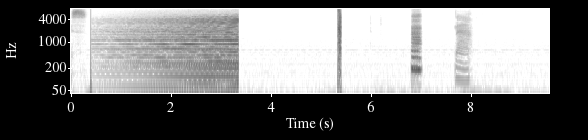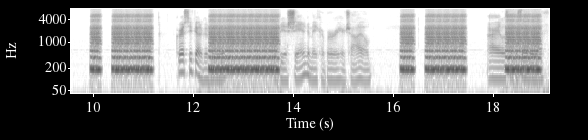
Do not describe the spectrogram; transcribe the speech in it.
losing. Nah. Kris, you've got a good. It'd be ashamed to make her bury her child. Alright, let's get this over with.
